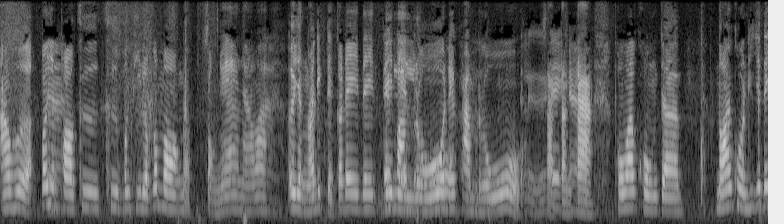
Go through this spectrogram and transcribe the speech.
เอาเหอะ ก็ยังอ่าพอคือคือบางทีเราก็มองแบบสองแง่นะว่าอ่า เอออย่างน้อยเด็ก ๆ ก็ได้ได้ได้ได้เรียนรู้ความรู้ได้ความรู้หรือสัตว์ได้ต่างๆ เพราะว่าคงจะน้อยคนที่จะได้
